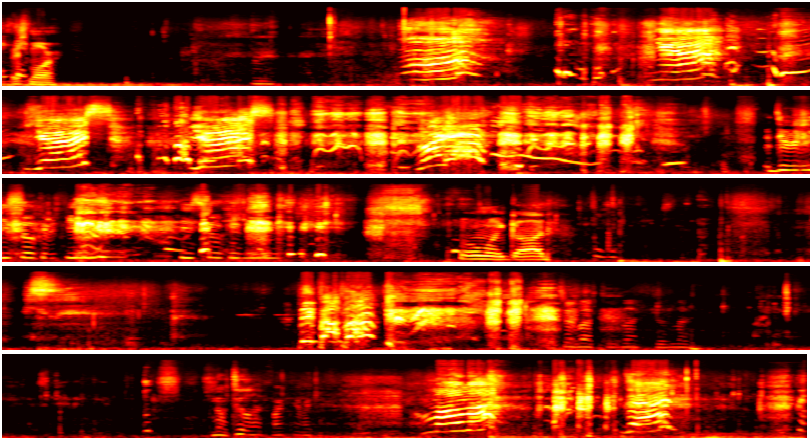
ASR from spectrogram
There's more. Uh, yeah? Yes? Yes? Dude, he's so confused. He's so confused. Oh my god. Big Papa! to the left, to the left, to the left. No, to the left, right there, right there. Mama!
